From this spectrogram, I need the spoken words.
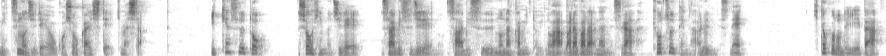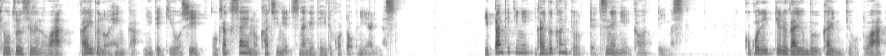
3つの事例をご紹介してきました。一見すると商品の事例、サービス事例のサービスの中身というのはバラバラなんですが、共通点があるんですね。一言で言えば、共通するのは外部の変化に適応し、お客さんへの価値につなげていることにあります。一般的に外部環境って常に変わっています。ここで言っている外部環境とは、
